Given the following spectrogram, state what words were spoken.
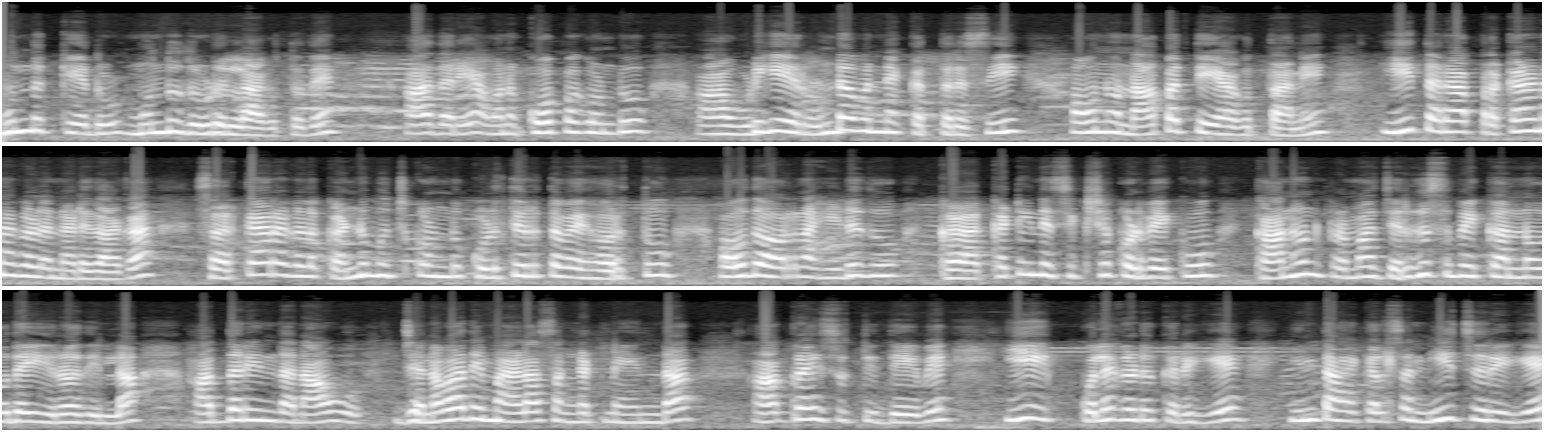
ಮುಂದಕ್ಕೆ ದು, ಮುಂದೆ ದೂಡಲಾಗುತ್ತದೆ. ಆದರೆ ಅವನ ಕೋಪಗೊಂಡು ಆ ಹುಡುಗಿಯ ರುಂಡವನ್ನೇ ಕತ್ತರಿಸಿ ಅವನು ನಾಪತ್ತೆಯಾಗುತ್ತಾನೆ. ಈ ಥರ ಪ್ರಕರಣಗಳು ನಡೆದಾಗ ಸರ್ಕಾರಗಳು ಕಣ್ಣು ಮುಚ್ಚಿಕೊಂಡು ಕುಳಿತಿರ್ತವೆ ಹೊರತು ಹೌದು, ಅವ್ರನ್ನ ಹಿಡಿದು ಕಠಿಣ ಶಿಕ್ಷೆ ಕೊಡಬೇಕು, ಕಾನೂನು ಕ್ರಮ ಜರುಗಿಸಬೇಕು ಅನ್ನೋದೇ ಇರೋದಿಲ್ಲ. ಆದ್ದರಿಂದ ನಾವು ಜನವಾದಿ ಮಹಿಳಾ ಸಂಘಟನೆಯಿಂದ ಆಗ್ರಹಿಸುತ್ತಿದ್ದೇವೆ, ಈ ಕೊಲೆಗಡುಕರಿಗೆ, ಇಂತಹ ಕೆಲಸ ನೀಚರಿಗೆ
